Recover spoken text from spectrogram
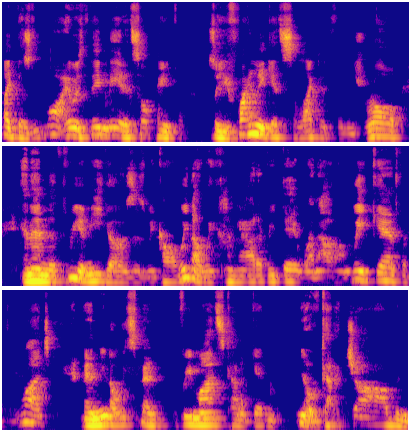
like this long. It was they made it so painful. So you finally get selected for this role, and then the three amigos, as we call, we know we hung out every day, went out on weekends, went to lunch, and you know we spent three months kind of getting, you know, got a job, and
